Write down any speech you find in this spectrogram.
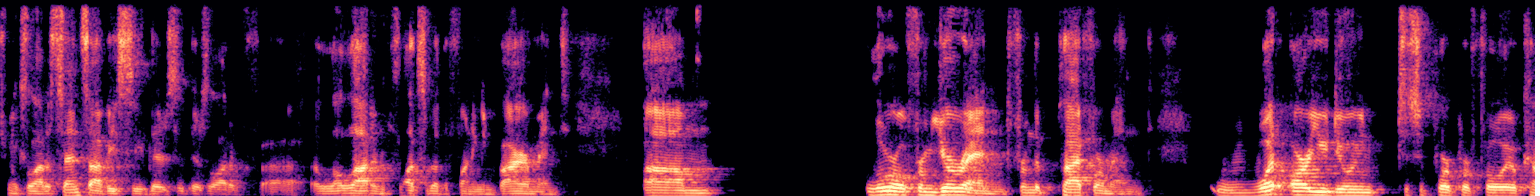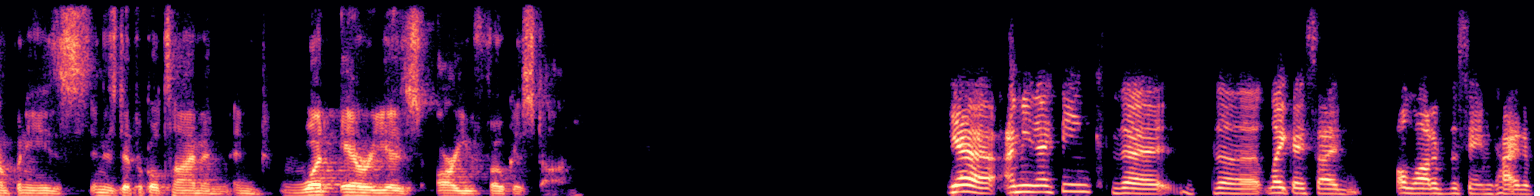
which makes a lot of sense. Obviously, there's there's a lot of uh, a lot in flux about the funding environment. Um, Laurel, from your end, from the platform end, what are you doing to support portfolio companies in this difficult time, and, and what areas are you focused on? Yeah, I mean, I think that the like I said, a lot of the same kind of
